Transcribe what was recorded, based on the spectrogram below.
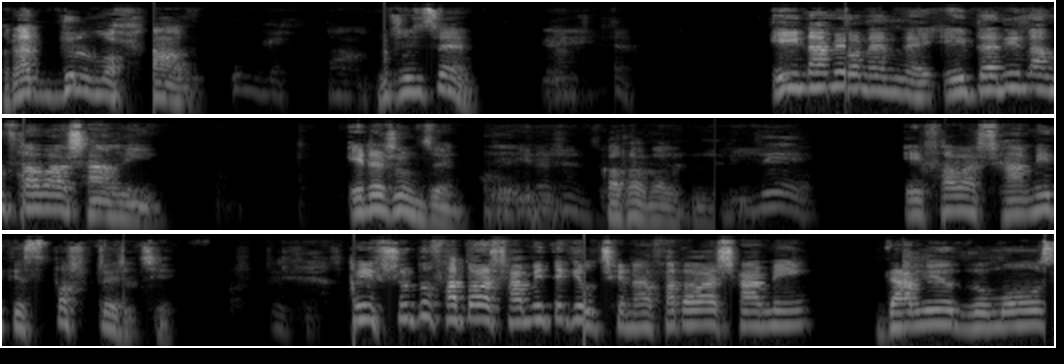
রাদ্দুল মুহতার শুনছেন এই নামে শোনেন নাই। এইটারই নাম ফাওয়া স্বামী এটা শুনছেন? কথা বলেন। এই ফাওয়া স্বামীতে স্পষ্ট হচ্ছে। আমি শুধু ফাতোয়া স্বামী থেকে বলছি না ফাতোয়া স্বামী জামিউর রুমুস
